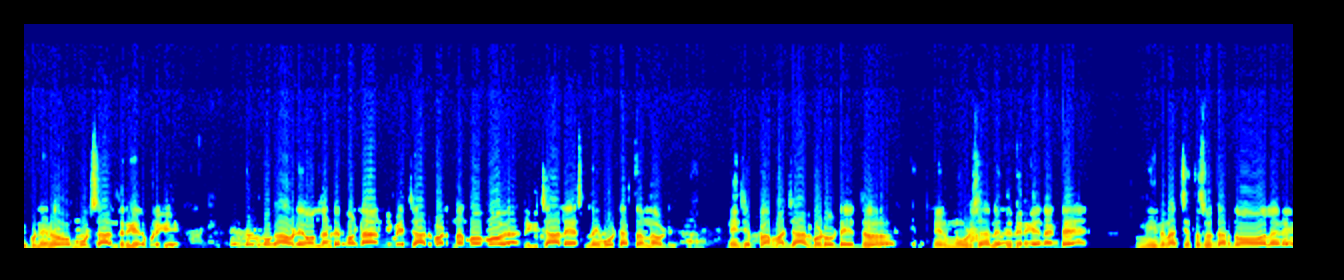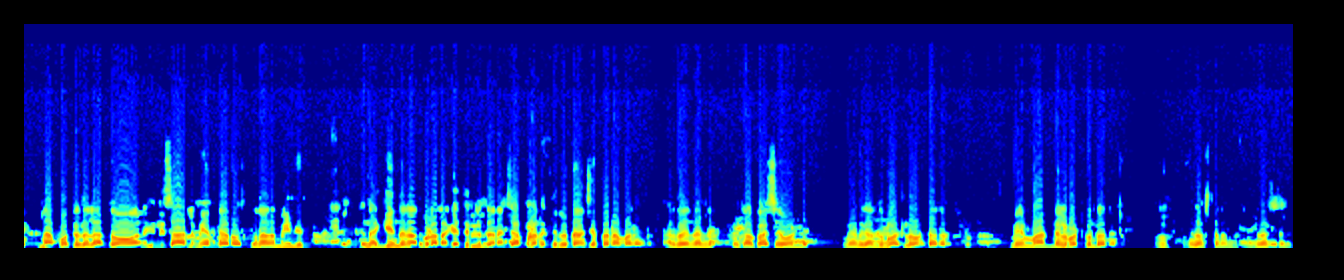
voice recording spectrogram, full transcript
ఇప్పుడు నేను మూడు సార్లు తిరిగాను ఇప్పటికి ఒక ఆవిడ ఏముందంటే మొన్న నీ మీద జాలి పడుతున్నాను బాబు నీకు జాలి వేస్తుంది ఓటేస్తాను ఆవిడ. నేను చెప్పా అమ్మ జాలి కూడా ఓటేయద్దు. నేను మూడు సార్లు ఎందుకు తిరిగానంటే మీకు నా చిత్తశుద్ధి అర్థం అవ్వాలని నా పట్టుదల అర్థం అవ్వాలి ఇన్ని సార్లు మీ వెనకాల వస్తున్నాను మీ నగ్గిన తర్వాత కూడా అలాగే తిరుగుతానని చెప్పడానికి తిరుగుతానని చెప్పానమ్మా నేను. అర్థమైందండి? ఒక అవకాశం ఇవ్వండి. మీ అందుబాటులో ఉంటాను. మేము మాట నిలబట్టుకుంటాను నేను. ఇలా వస్తానమ్మా. ఇలా వస్తాను.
